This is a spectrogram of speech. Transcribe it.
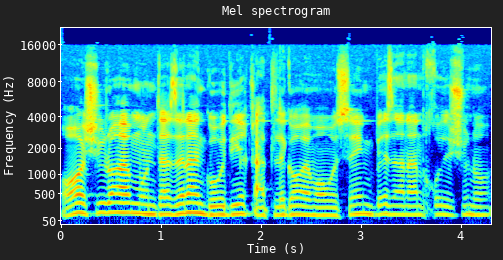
آشورا هم منتظرن گودی قتلگاه امام حسین بزنن خودشونو.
